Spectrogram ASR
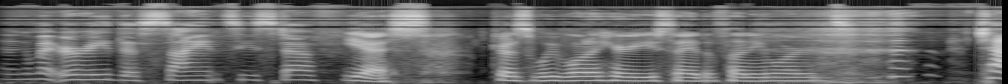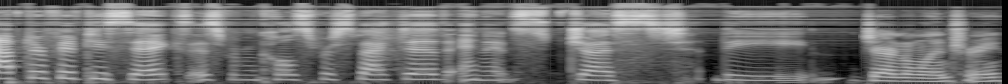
Can make me read the sciencey stuff. Yes. Because we want to hear you say the funny words. Chapter 56 is from Cole's perspective, and it's just the Journal entry.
